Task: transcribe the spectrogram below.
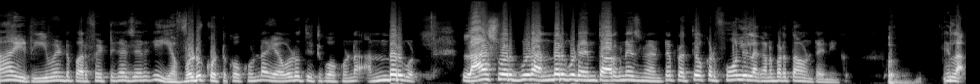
ఇటు ఈవెంట్ పర్ఫెక్ట్గా జరిగి ఎవడు కొట్టుకోకుండా ఎవడు తిట్టుకోకుండా అందరు కూడా లాస్ట్ వరకు కూడా అందరు కూడా ఎంత ఆర్గనైజ్ అంటే ప్రతి ఒక్కటి ఫోన్లు ఇలా కనబడతా ఉంటాయి నీకు. ఇలా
